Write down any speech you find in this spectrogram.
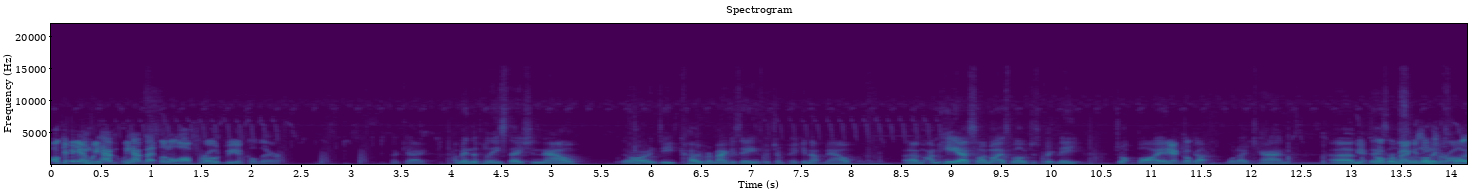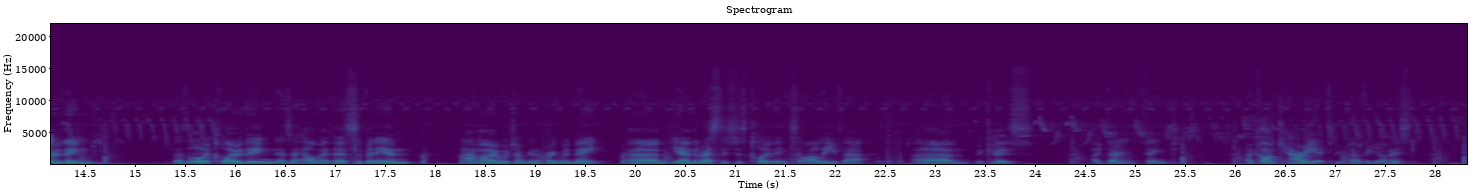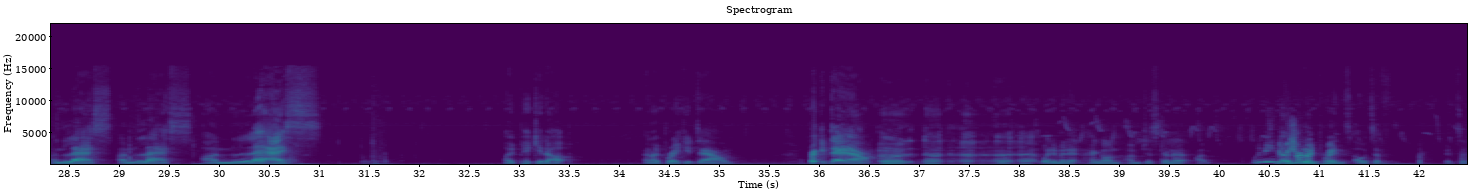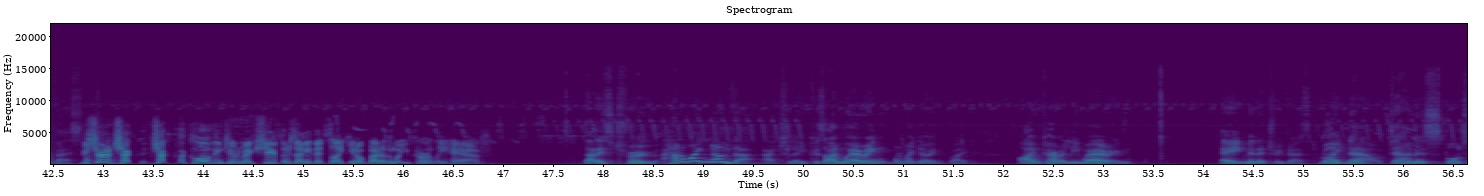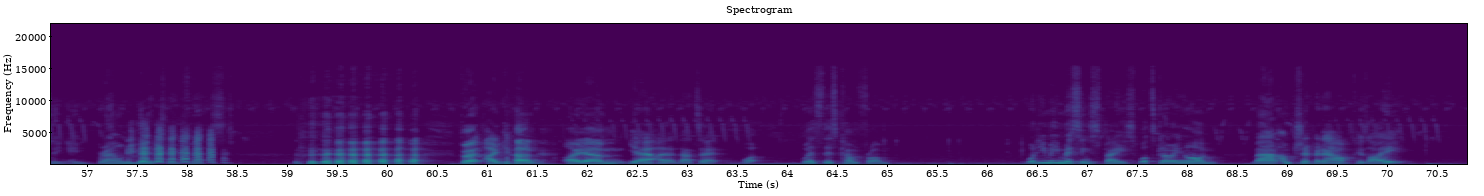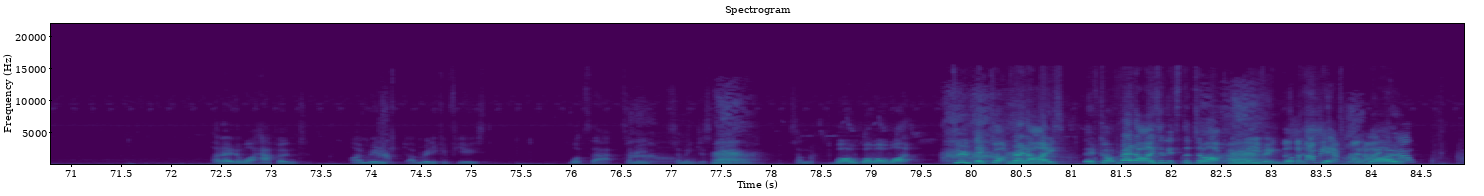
Okay, and we have we have that little off-road vehicle there. Okay, I'm in the police station now. There are indeed Cobra magazines, which I'm picking up now. Um, I'm here, so I might as well just quickly drop by and Yeah, pick up what I can. Um, Yeah, there's Cobra also a lot of are awesome. clothing. There's a lot of clothing. There's a helmet. There's civilian ammo, which I'm going to bring with me. Um, yeah, and the rest is just clothing, so I'll leave that um, because I don't think I can't carry it to be perfectly honest. Unless, unless, unless I pick it up and I break it down. Break it down. Uh, uh, uh, uh, uh. Wait a minute. Hang on. I'm just gonna. I'm, what do you mean no Be sure to- Oh, it's a, it's a vest. Be sure to check check the clothing too to make sure if there's any that's like you know better than what you currently have. That is true. How do I know that actually? Because I'm wearing. What am I doing? Right. I'm currently wearing a military vest. Right now, Dan is sporting a brown military vest. but I can't. I um. Yeah, I, that's it. What? Where's this come from? What do you mean missing space? What's going on? Man, I'm tripping out because I. I don't know what happened. I'm really, I'm really confused. What's that? Something, something just. Some. Whoa, whoa, whoa! What? Dude, they've got red eyes. They've got red eyes, and it's the dark. I'm leaving. The What the shit? have red no. eyes now.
